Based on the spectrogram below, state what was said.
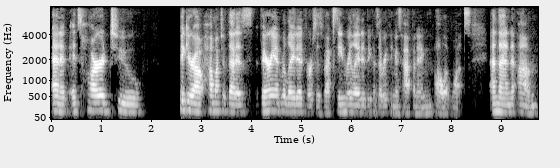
and it, it's hard to figure out how much of that is variant related versus vaccine related because everything is happening all at once. And then, um,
